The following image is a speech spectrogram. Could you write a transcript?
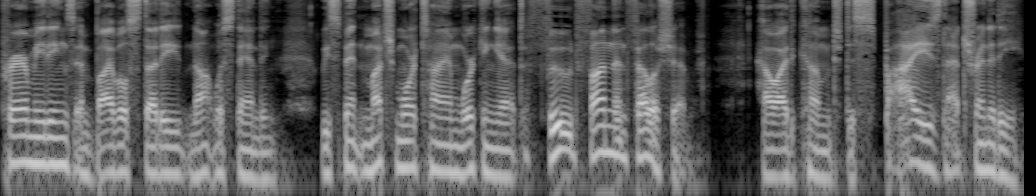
Prayer meetings and Bible study notwithstanding, we spent much more time working at food, fun, and fellowship. How I'd come to despise that Trinity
